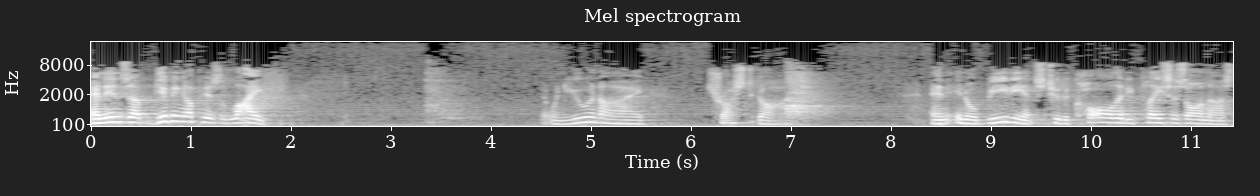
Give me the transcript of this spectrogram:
and ends up giving up his life. That when you and I trust God and in obedience to the call that he places on us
